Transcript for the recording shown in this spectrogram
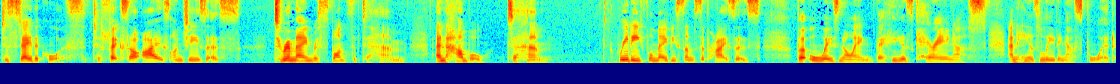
to stay the course, to fix our eyes on Jesus to remain responsive to Him and humble to Him. Ready for maybe some surprises, but always knowing that He is carrying us and He is leading us forward.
